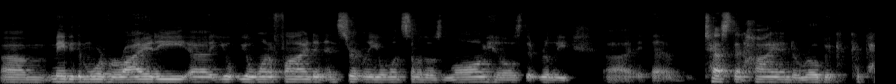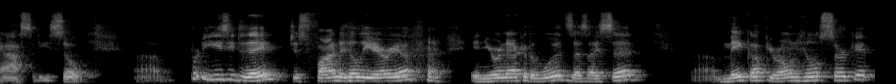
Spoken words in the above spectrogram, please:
um, maybe the more variety uh, you'll, you'll want to find. And, and, certainly you'll want some of those long hills that really uh, uh, test that high end aerobic capacity. So uh, pretty easy today. Just find a hilly area in your neck of the woods. As I said, uh, make up your own hill circuit,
